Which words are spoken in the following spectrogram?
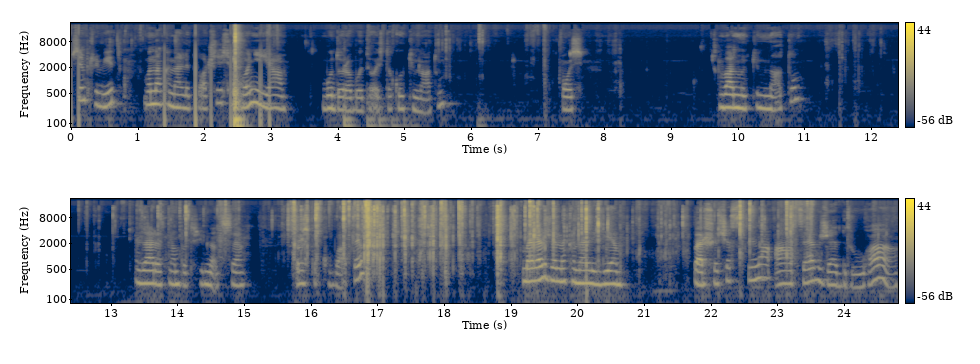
Всім привіт! Ви на каналі Творчі. Сьогодні я буду робити ось таку кімнату. Ось ванну кімнату. Зараз нам потрібно це розпакувати. У мене вже на каналі є перша частина, а це вже друга.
